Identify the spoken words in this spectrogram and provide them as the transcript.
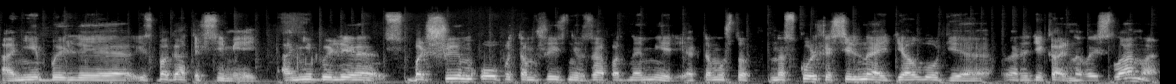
они были из богатых семей, они были с большим опытом жизни в западном мире. Я к тому, что насколько сильна идеология радикального ислама,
